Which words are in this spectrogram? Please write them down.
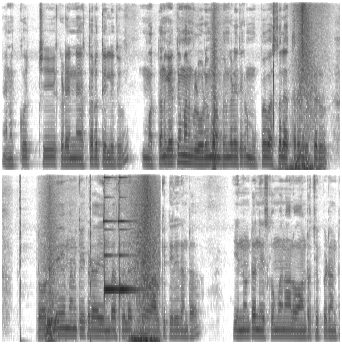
వెనక్కి వచ్చి ఇక్కడ ఎన్ని వేస్తారో తెలీదు. మొత్తానికి అయితే మనకు లోడింగ్ పంపిణీ కూడా అయితే ఇక్కడ ముప్పై బస్తాలు వేస్తారని చెప్పారు. టోటలీ మనకి ఇక్కడ ఎన్ని బస్తాలు వేస్తారో వాళ్ళకి తెలియదంట ఎన్ని ఉంటే వేసుకోమని వాళ్ళ ఓనర్ చెప్పాడంట.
